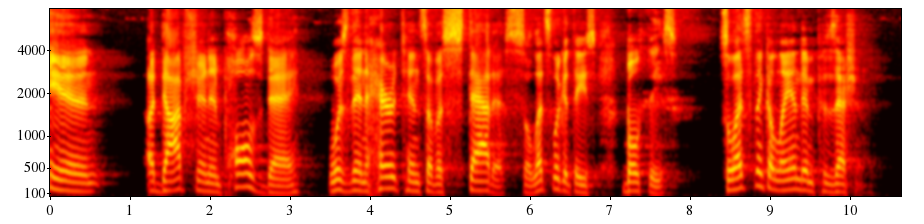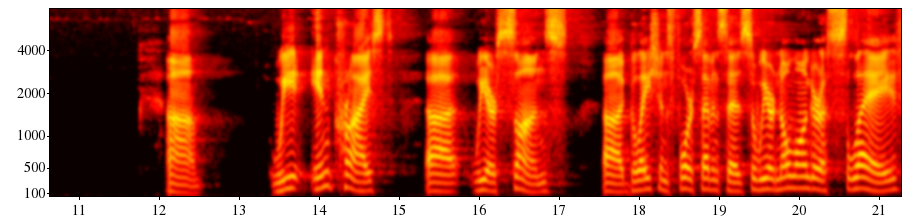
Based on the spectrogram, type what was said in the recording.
in adoption in Paul's day was the inheritance of a status. So let's look at these, both these. So let's think of land and possession. Um, we, in Christ, uh, we are sons uh, Galatians 4 7 says, So we are no longer a slave,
